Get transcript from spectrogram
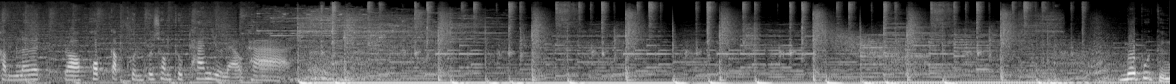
คำเลิศรอพบกับคุณผู้ชมทุกท่านอยู่แล้วค่ะ เมื่อพูดถึง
